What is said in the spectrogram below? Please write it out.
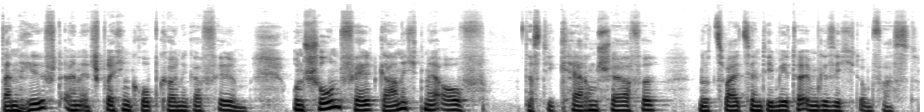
Dann hilft ein entsprechend grobkörniger Film. Und schon fällt gar nicht mehr auf, dass die Kernschärfe nur zwei Zentimeter im Gesicht umfasst.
